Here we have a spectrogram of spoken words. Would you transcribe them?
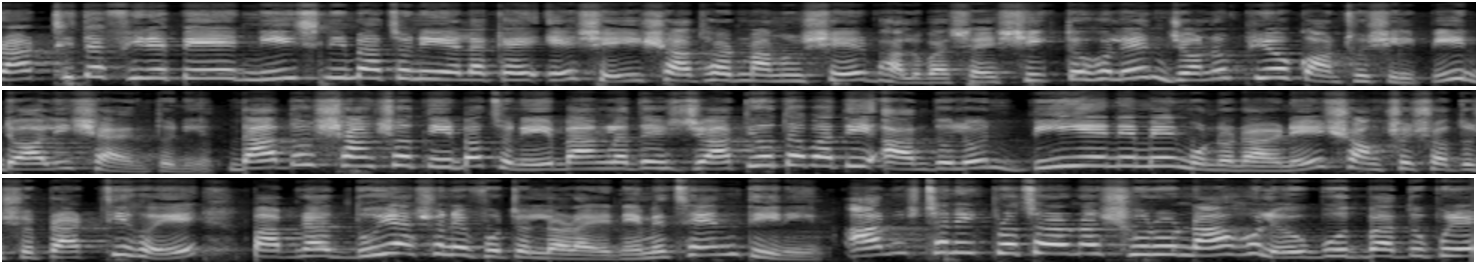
প্রার্থিতা ফিরে পেয়ে নিজ নির্বাচনী এলাকায় এসেই সাধারণ মানুষের ভালোবাসায় সিক্ত হলেন জনপ্রিয় কণ্ঠশিল্পী ডলি সায়ন্তনী। দ্বাদশ সাংসদ নির্বাচনে বাংলাদেশ জাতীয়তাবাদী আন্দোলন বিএনএম এর মনোনয়নে সংসদ সদস্য প্রার্থী হয়ে পাবনার দুই আসনে ভোটের লড়াইয়ে নেমেছেন তিনি। আনুষ্ঠানিক প্রচারণা শুরু না হলেও বুধবার দুপুরে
